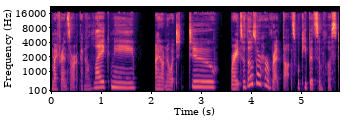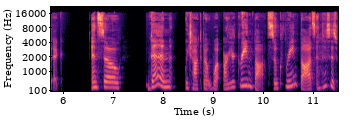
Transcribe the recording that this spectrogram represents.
My friends aren't going to like me. I don't know what to do right? So those are her red thoughts. We'll keep it simplistic. And so then we talked about what are your green thoughts. So, green thoughts, and this is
